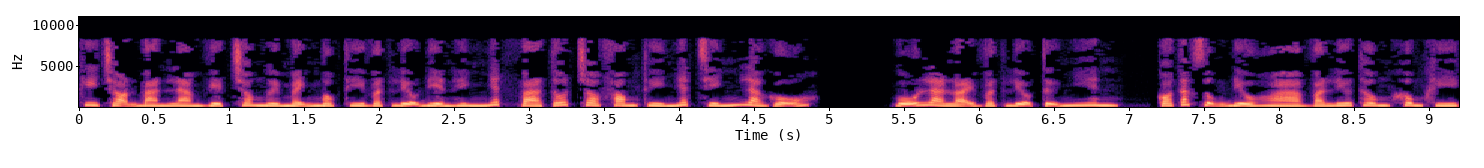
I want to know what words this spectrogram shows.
Khi chọn bàn làm việc cho người mệnh mộc thì vật liệu điển hình nhất và tốt cho phong thủy nhất chính là gỗ. Gỗ là loại vật liệu tự nhiên, có tác dụng điều hòa và lưu thông không khí,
